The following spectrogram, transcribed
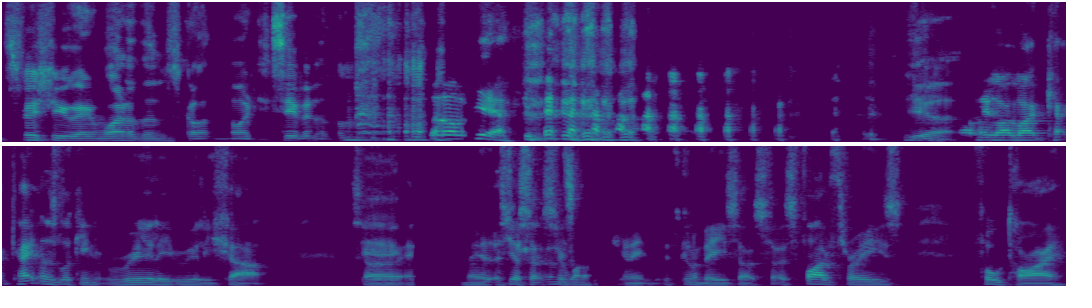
Especially when, one of them's got 97 of them. well, yeah. yeah. I mean, like like Ca- Caitlin's looking really really sharp. So Yeah. I mean, it's just that's the one. I mean, it's going to be so it's, it's five threes, full Thai.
